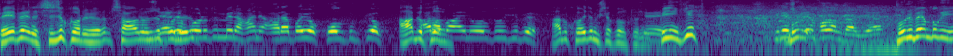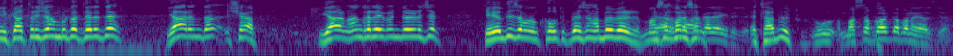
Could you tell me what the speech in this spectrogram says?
Beyefendi sizi koruyorum. Sağlığınızı Nerede koruyorum. korudun beni? Hani araba yok, koltuk yok. Abi kol- araba aynı olduğu gibi. Abi koydum işte koltuğunu. Şey- Bin git. Güneş Bu- falan da al ya. Bunu ben bugün yıkattıracağım burada derede. Yarın da şey yap. Yarın Ankara'ya gönderilecek. Geldiği zaman koltuk ben sana haber veririm. Masraf Yarın Ankara'ya gidecek. E tabi. O- Masrafları da bana yazacaksın.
